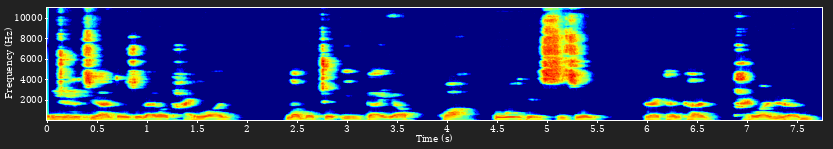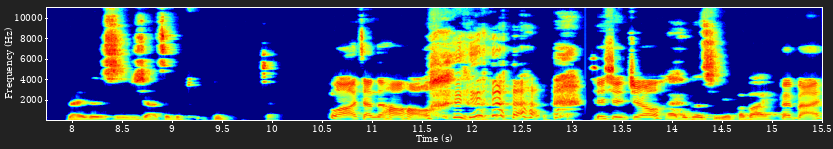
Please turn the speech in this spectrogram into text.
我觉得既然都已经来到台湾，那么就应该要花多一点时间来看看台湾人，来认识一下这个土地。哇，讲的好好，谢谢 Joe，好不客气，拜拜，拜拜，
